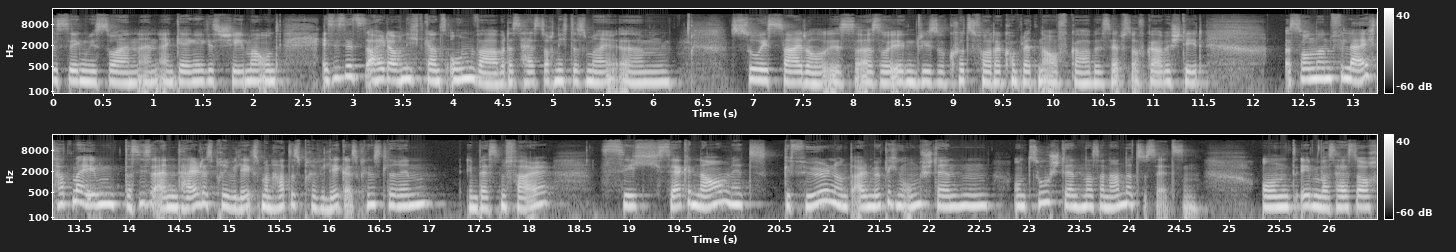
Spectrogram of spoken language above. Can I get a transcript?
ist irgendwie so ein, ein, ein, gängiges Schema und es ist jetzt halt auch nicht ganz unwahr, aber das heißt auch nicht, dass man ähm, suicidal ist, also irgendwie so kurz vor der kompletten Aufgabe, Selbstaufgabe steht, sondern vielleicht hat man eben, das ist ein Teil des Privilegs, man hat das Privileg als Künstlerin im besten Fall, sich sehr genau mit Gefühlen und allen möglichen Umständen und Zuständen auseinanderzusetzen. Und eben, was heißt auch,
